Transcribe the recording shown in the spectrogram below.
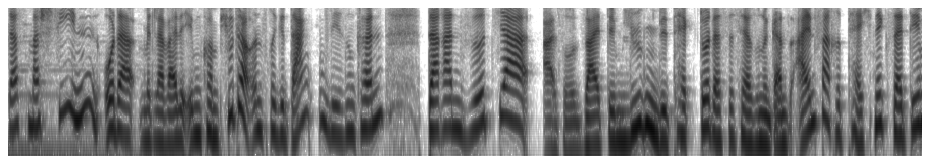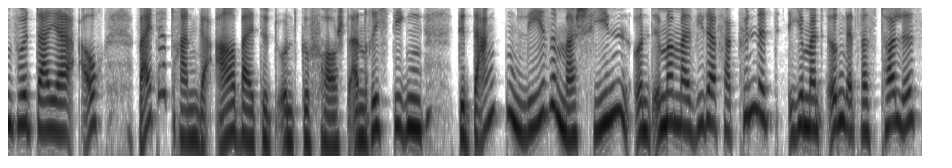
Dass Maschinen oder mittlerweile eben Computer unsere Gedanken lesen können, daran wird ja, also seit dem Lügendetektor, das ist ja so eine ganz einfache Technik, seitdem wird da ja auch weiter dran gearbeitet und geforscht an richtigen Gedankenlesemaschinen und immer mal wieder verkündet jemand irgendetwas Tolles.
